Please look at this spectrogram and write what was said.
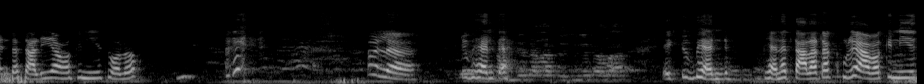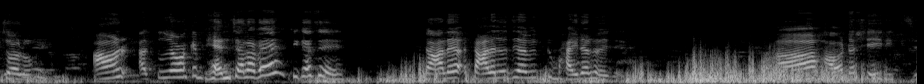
ভ্যানটা চালিয়ে আমাকে নিয়ে চলো। একটু ভ্যানটা একটু ভ্যান ভ্যানের তালাটা খুলে আমাকে নিয়ে চলো। আমার আর তুই আমাকে ভ্যান চালাবে ঠিক আছে? তাহলে তাহলে যদি আমি একটু ভাইরাল হয়ে যাই। আ হাওয়াটা সেই দিচ্ছে।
